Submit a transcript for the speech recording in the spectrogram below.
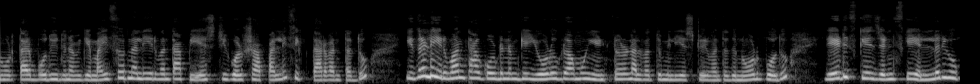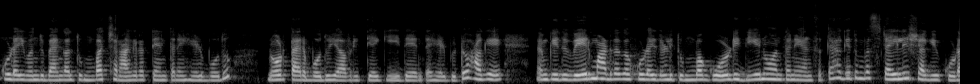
ನೋಡ್ತಾ ಇರ್ಬೋದು. ಇದು ನಮಗೆ ಮೈಸೂರಿನಲ್ಲಿ ಇರುವಂತಹ ಪಿ ಎಸ್ ಜಿ ಗೋಲ್ಡ್ ಶಾಪಲ್ಲಿ ಸಿಗ್ತಾ ಇರುವಂಥದ್ದು ಇದರಲ್ಲಿ ಇರುವಂತಹ ಗೋಲ್ಡ್ ನಮಗೆ ಏಳು ಗ್ರಾಮು ಎಂಟುನೂರ ನಲವತ್ತು ಮಿಲಿಯಷ್ಟು ಇರುವಂಥದ್ದು ನೋಡ್ಬೋದು. ಲೇಡೀಸ್ಗೆ ಜೆಂಟ್ಸ್ಗೆ ಎಲ್ಲರಿಗೂ ಕೂಡ ಈ ಒಂದು ಬ್ಯಾಂಗಲ್ ತುಂಬ ಚೆನ್ನಾಗಿರುತ್ತೆ ಅಂತಲೇ ಹೇಳ್ಬೋದು. ನೋಡ್ತಾ ಇರ್ಬೋದು ಯಾವ ರೀತಿಯಾಗಿ ಇದೆ ಅಂತ ಹೇಳ್ಬಿಟ್ಟು. ಹಾಗೆ ನಮಗೆ ಇದು ವೇರ್ ಮಾಡಿದಾಗ ಕೂಡ ಇದರಲ್ಲಿ ತುಂಬ ಗೋಲ್ಡ್ ಇದೆಯೇನೋ ಅಂತಾನೆ ಅನಿಸುತ್ತೆ. ಹಾಗೆ ತುಂಬ ಸ್ಟೈಲಿಶ್ ಆಗಿ ಕೂಡ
